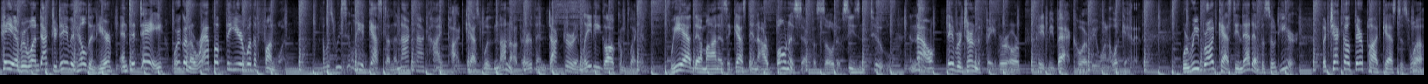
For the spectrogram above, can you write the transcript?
Hey everyone, Dr. David Hilden here, and today we're going to wrap up the year with a fun one. I was recently a guest on the Knock Knock Hi podcast with none other than Dr. and Lady Glaucomflecken. We had them on as a guest in our bonus episode of season two, and now they've returned the favor or paid me back, however you want to look at it. We're rebroadcasting that episode here, but check out their podcast as well.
